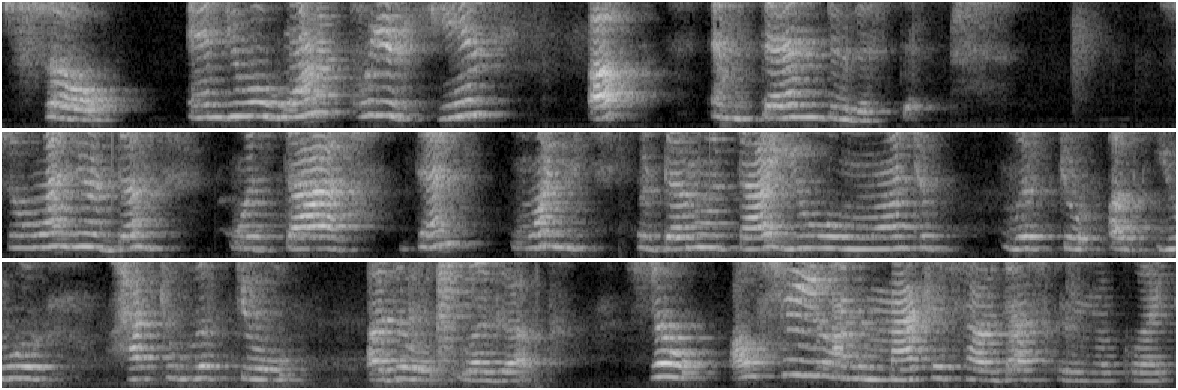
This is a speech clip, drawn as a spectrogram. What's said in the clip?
So, and you will want to put your hands up and then do the steps. So when you're done with that, then when you're done with that, you will want to lift your, uh, you will have lift your other leg up. So I'll show you on the mattress how that's going to look like.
